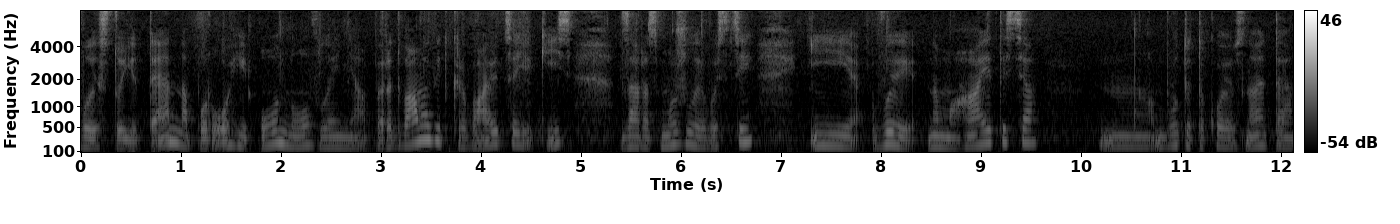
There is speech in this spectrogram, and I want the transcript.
Ви стоїте на порогі оновлення. Перед вами відкриваються якісь зараз можливості, і ви намагаєтеся бути такою, знаєте,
